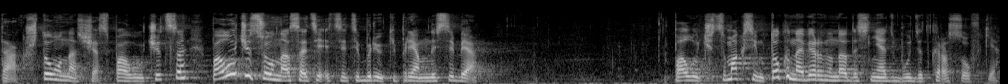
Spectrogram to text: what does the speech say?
Так, что у нас сейчас получится? Получится у нас эти, эти брюки прямо на себя? Получится. Максим, только, наверное, надо снять будет кроссовки.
